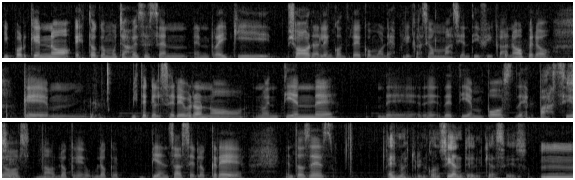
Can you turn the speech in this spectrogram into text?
¿Y por qué no esto que muchas veces en, en Reiki, yo ahora le encontré como la explicación más científica, ¿no? Pero que, mm, viste que el cerebro no, no entiende de, de- de tiempos, de espacios, ¿no? Lo que, lo que piensa se lo cree. Entonces, es nuestro inconsciente el que hace eso. Mm,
